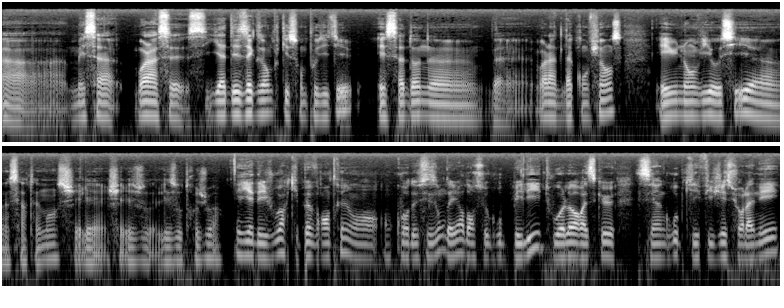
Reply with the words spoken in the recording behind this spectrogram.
Euh, mais ça, voilà, il y a des exemples qui sont positifs et ça donne euh, ben, voilà, de la confiance et une envie aussi euh, certainement chez, les, autres joueurs. Et il y a des joueurs qui peuvent rentrer en, cours de saison d'ailleurs dans ce groupe élite ou alors est-ce que c'est un groupe qui est figé sur l'année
